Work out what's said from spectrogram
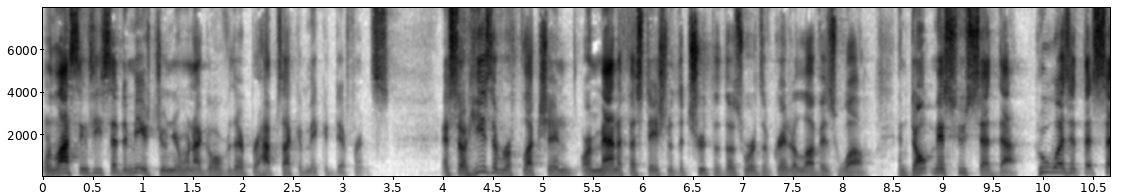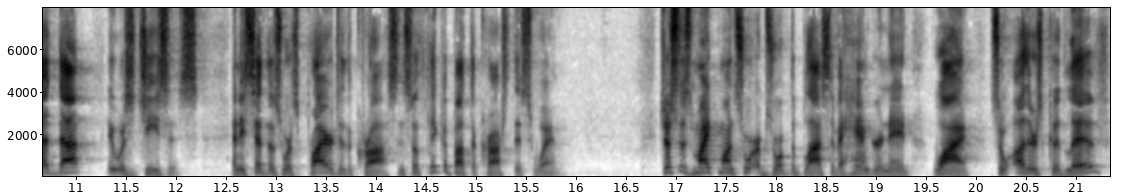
One of the last things he said to me is, Junior, when I go over there, perhaps I could make a difference. And so he's a reflection or manifestation of the truth of those words of greater love as well. And don't miss who said that. Who was it that said that? It was Jesus. And he said those words prior to the cross. And so think about the cross this way. Just as Mike Monsoor absorbed the blast of a hand grenade, why? So others could live.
